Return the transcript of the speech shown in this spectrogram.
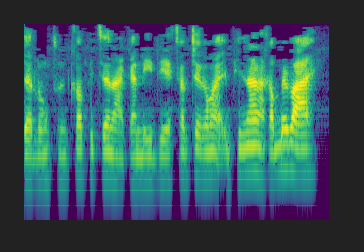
จะลงทุนก็พิจารณากันดีๆครับเจอกันใหม่อีพีหน้านะครับบ๊ายบาย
